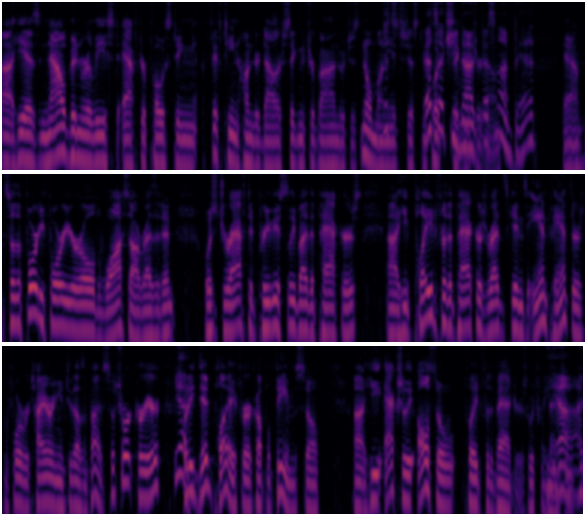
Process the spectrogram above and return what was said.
Uh, he has now been released after posting $1,500 signature bond, which is no money. That's, it's just you that's actually not that's down. not bad. Yeah. So the 44 year old Wausau resident was drafted previously by the Packers. Uh, he played for the Packers, Redskins, and Panthers before retiring in 2005. So short career, Yeah. but he did play for a couple teams. So uh, he actually also played for the Badgers, which we mentioned. Yeah, I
